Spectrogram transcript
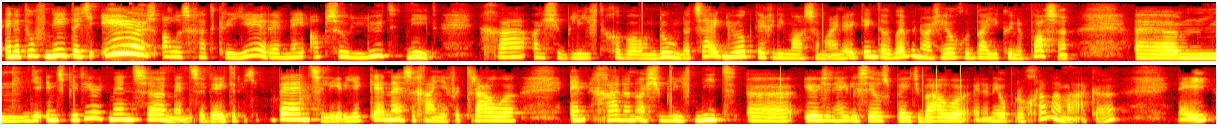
En het hoeft niet dat je eerst alles gaat creëren. Nee, absoluut niet. Ga alsjeblieft gewoon doen. Dat zei ik nu ook tegen die masterminder. Ik denk dat webinars heel goed bij je kunnen passen. Um, je inspireert mensen. Mensen weten dat je bent. Ze leren je kennen. Ze gaan je vertrouwen. En ga dan alsjeblieft niet uh, eerst een hele salespage bouwen en een heel programma maken. Nee,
